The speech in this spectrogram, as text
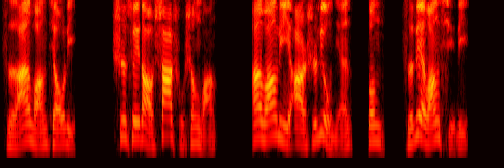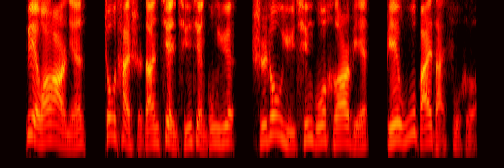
子安王交立。师虽到杀楚生王，安王立二十六年崩，子列王喜立。列王二年，周太史丹见秦献公曰：“使周与秦国合而别，别五百载复合，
